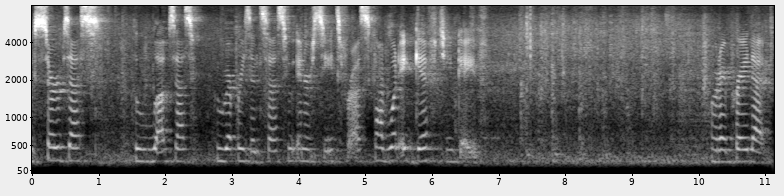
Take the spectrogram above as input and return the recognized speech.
who serves us, who loves us, who represents us, who intercedes for us. God, what a gift you gave. Lord, I pray that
